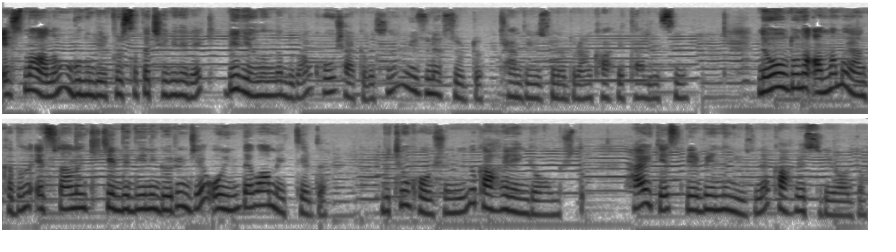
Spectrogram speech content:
Esma Hanım bunu bir fırsata çevirerek bir yanında duran koğuş arkadaşının yüzüne sürdü. Kendi yüzüne duran kahve telvesini. Ne olduğunu anlamayan kadın Esra'nın kikirdediğini görünce oyunu devam ettirdi. Bütün koğuşun yüzü kahverengi olmuştu. Herkes birbirinin yüzüne kahve sürüyordu.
